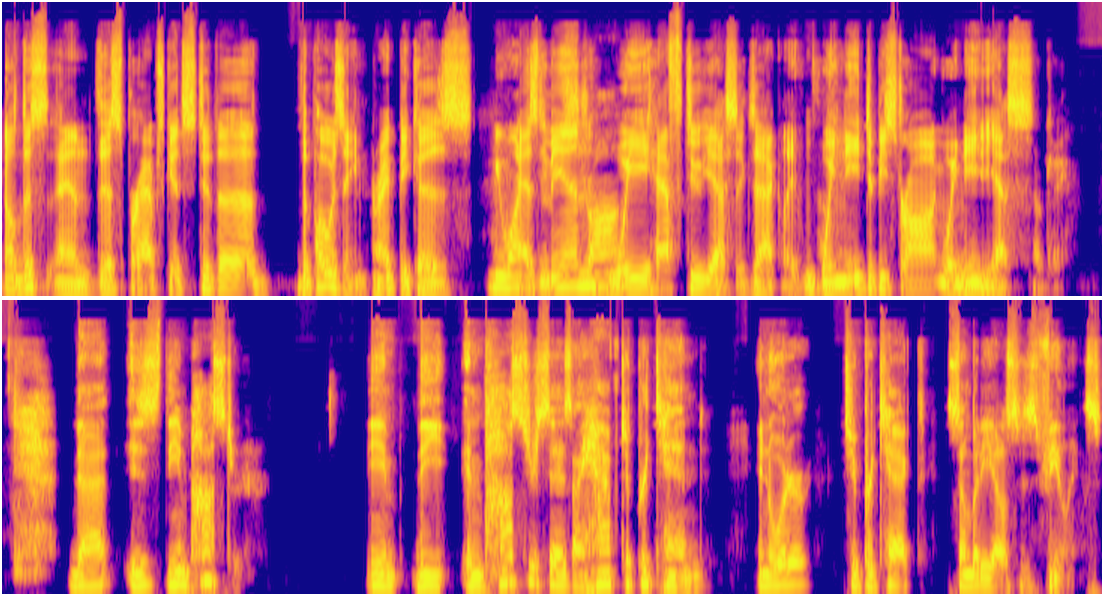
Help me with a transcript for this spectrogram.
Now this and this perhaps gets to the the posing, right? Because You want as it to be men, we have to yes, exactly. We need to be strong. We need yes. Okay. That is the imposter. The, the imposter says, I have to pretend in order to protect somebody else's feelings.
